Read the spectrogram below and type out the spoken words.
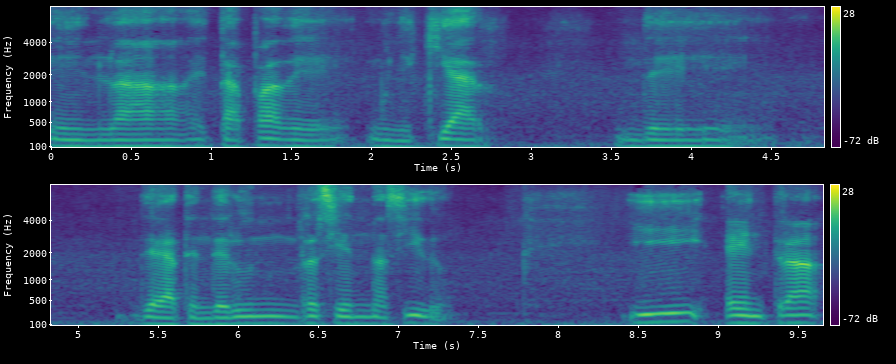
en la etapa de muñequear, de, de atender un recién nacido. Y entra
